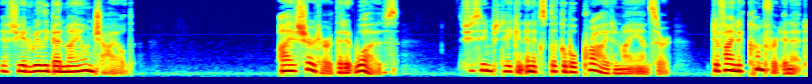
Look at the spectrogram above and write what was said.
if she had really been my own child? I assured her that it was she seemed to take an inexplicable pride in my answer, to find a comfort in it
